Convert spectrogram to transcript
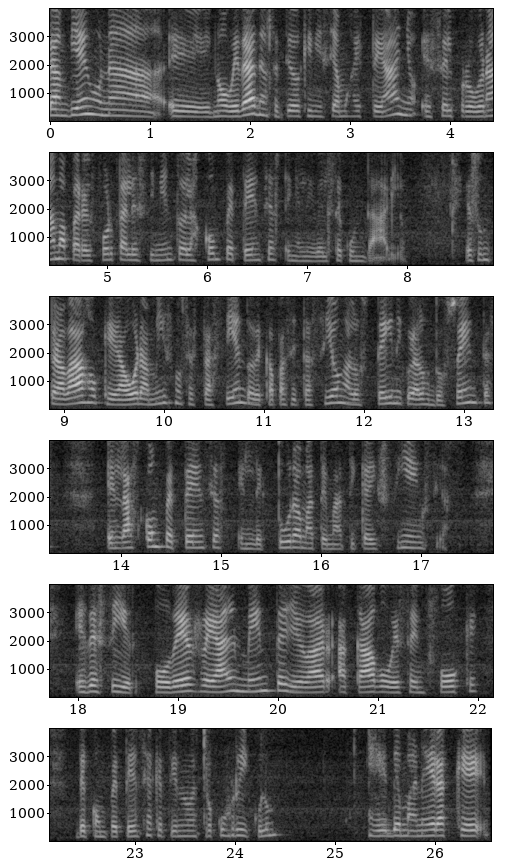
También una eh, novedad en el sentido que iniciamos este año es el programa para el fortalecimiento de las competencias en el nivel secundario. Es un trabajo que ahora mismo se está haciendo de capacitación a los técnicos y a los docentes en las competencias en lectura, matemática y ciencias. Es decir, poder realmente llevar a cabo ese enfoque de competencias que tiene nuestro currículum, eh, de manera que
